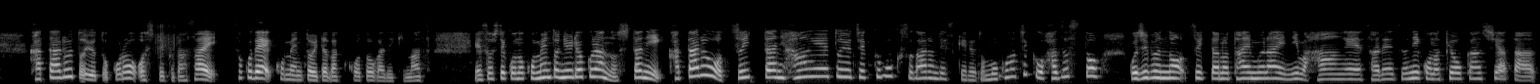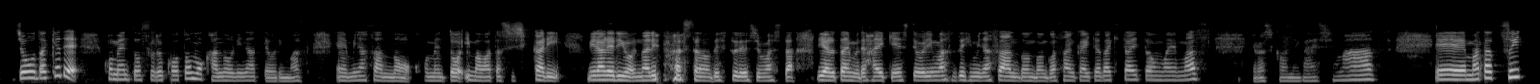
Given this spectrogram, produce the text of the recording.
語るというところを押してください。そこでコメントをいただくことができます。えそしてこのコメント入力欄の下に、語るをツイッターに反映というチェックボックスがあるんですけれども、このチェックを外すと、ご自分のツイッターのタイムラインには反映されずに、この共感シアター上だけでコメントすることも可能になっております。えー皆さんのコメント、今私しっかり見られるようになりましたので失礼しました。リアルタイムで拝見しております。ぜひ皆さんどんどんご参加いただきたいと思います。よろしくお願いします。えーまたツイッ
